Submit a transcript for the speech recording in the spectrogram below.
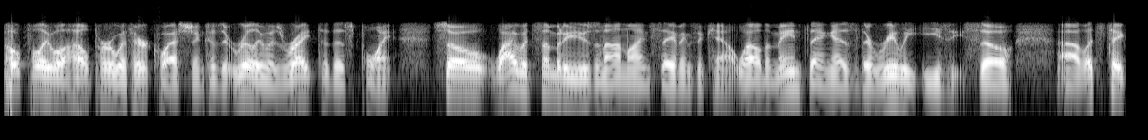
hopefully will help her with her question because it really was right to this point. So, why would somebody use an online savings account? Well, the main thing is they're really easy. So, uh, let's take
